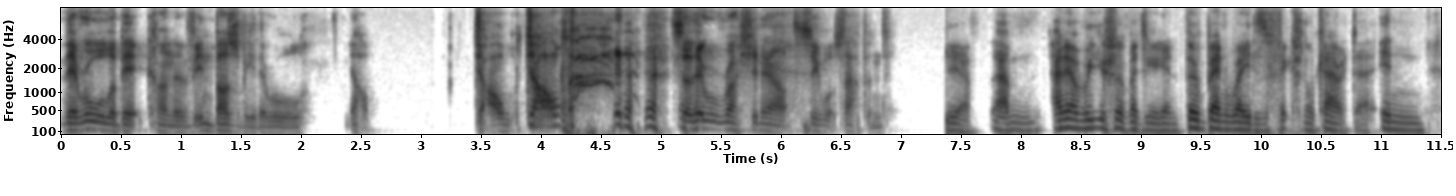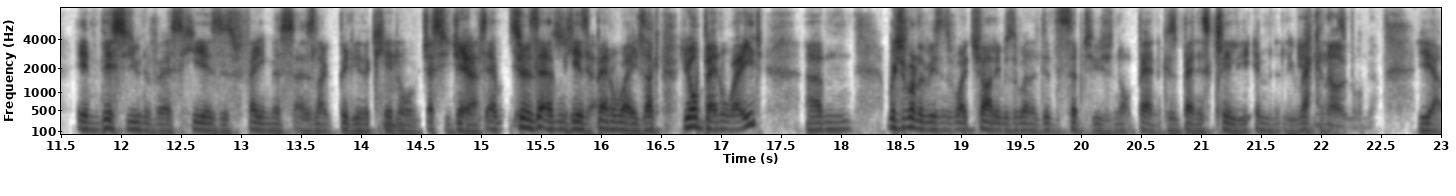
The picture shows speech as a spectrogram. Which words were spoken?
they're all a bit kind of in Bisbee. They're all oh, dull, dull. so they're all rushing out to see what's happened. Yeah, um, and uh, we should mention again, though Ben Wade is a fictional character in in this universe, he is as famous as like Billy the Kid Mm. or Jesse James. Ev- As yeah, soon as he everyone is, hears yeah. Ben Wade, he's like, "You're Ben Wade," um, which is one of the reasons why Charlie was the one that did the substitution, not Ben, because Ben is clearly imminently recognizable. known. Yeah.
